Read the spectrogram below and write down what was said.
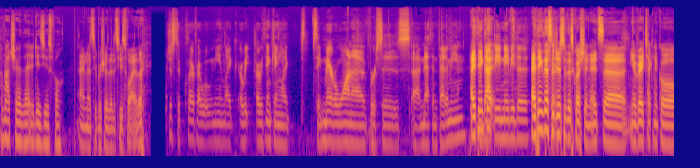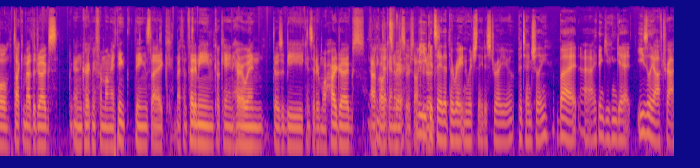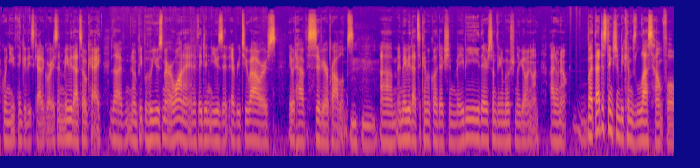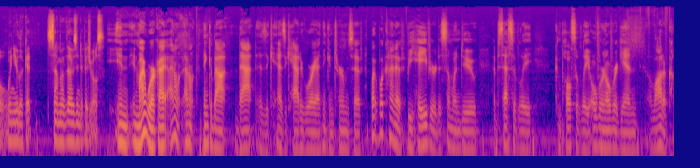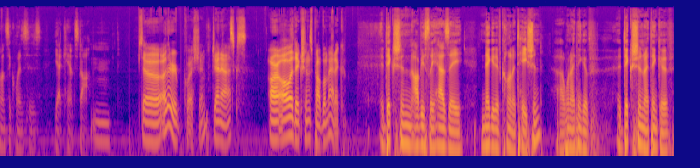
I'm not sure that it is useful. I'm not super sure that it's useful either. Just to clarify what we mean, like, are we are we thinking like, say, marijuana versus uh, methamphetamine? I think Would that, that- be maybe the I think that's the gist of this question. It's uh, you know very technical, talking about the drugs. And correct me if I'm wrong, I think things like methamphetamine, cocaine, heroin, those would be considered more hard drugs, alcohol, cannabis, fair. or I softer mean, you drugs. could say that the rate in which they destroy you potentially, but uh, I think you can get easily off track when you think of these categories, and maybe that's okay. That I've known people who use marijuana, and if they didn't use it every two hours, they would have severe problems. Mm-hmm. Um, and maybe that's a chemical addiction. Maybe there's something emotionally going on. I don't know. But that distinction becomes less helpful when you look at some of those individuals. in in my work, I, I don't I don't think about that as a as a category. I think in terms of what what kind of behavior does someone do obsessively, compulsively, over and over again, a lot of consequences, yet can't stop. Mm. So, other question Jen asks Are all addictions problematic? Addiction obviously has a negative connotation. Uh, when I think of addiction, I think of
